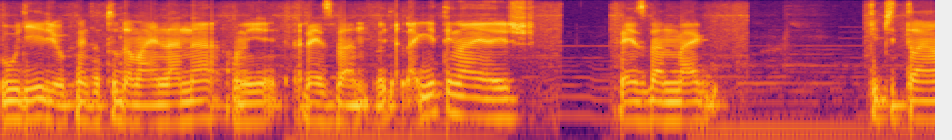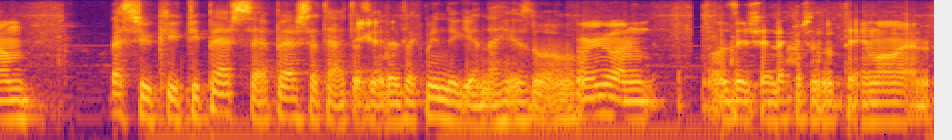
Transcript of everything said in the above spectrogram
úgy írjuk, mint a tudomány lenne, ami részben ugye legitimálja is, részben meg kicsit olyan, Beszűkíti, persze, persze, tehát azért Igen. ezek mindig ilyen nehéz dolgok. Van, azért is érdekes ez a téma, mert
